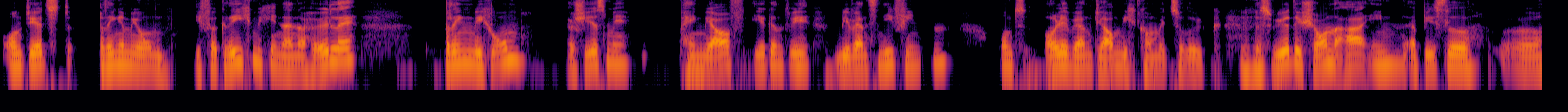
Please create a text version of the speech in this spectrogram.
und jetzt bringe mich um. Ich verkrieche mich in einer Höhle, bringe mich um, erschieß mich, häng mich auf, irgendwie, wir werden es nie finden und alle werden glauben, ich komme zurück. Mhm. Das würde schon auch in ein bisschen äh,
